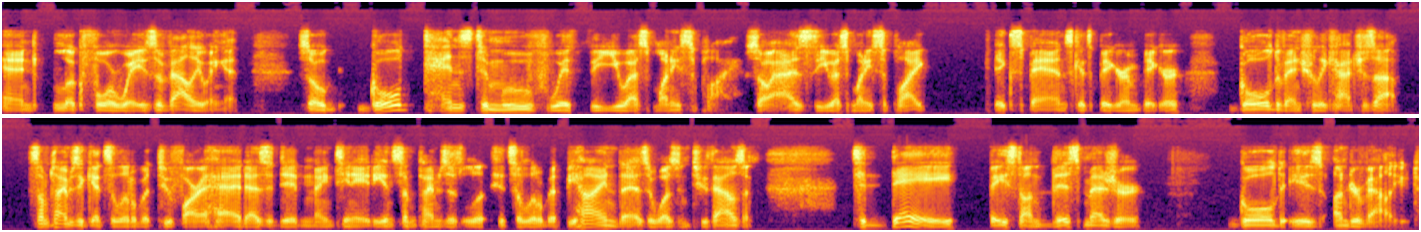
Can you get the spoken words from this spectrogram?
and look for ways of valuing it. So gold tends to move with the US money supply. So as the US money supply expands, gets bigger and bigger, gold eventually catches up. Sometimes it gets a little bit too far ahead, as it did in 1980, and sometimes it's a li- it's a little bit behind, as it was in 2000. Today, based on this measure, gold is undervalued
